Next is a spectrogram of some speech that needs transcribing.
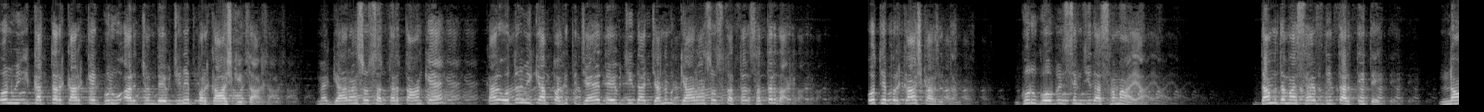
ਉਹਨੂੰ ਇਕੱਤਰ ਕਰਕੇ ਗੁਰੂ ਅਰਜਨ ਦੇਵ ਜੀ ਨੇ ਪ੍ਰਕਾਸ਼ ਕੀਤਾ। ਮੈਂ 1170 ਤਾਂ ਕਿਹਾ ਕੱਲ ਉਦੋਂ ਵੀ ਕਿਹਾ, ਭਗਤ ਜੈਦੇਵ ਜੀ ਦਾ ਜਨਮ 1177 70 ਦਾ ਹੈ। ਉੱਥੇ ਪ੍ਰਕਾਸ਼ ਕਰ ਦਿੱਤਾ। ਗੁਰੂ ਗੋਬਿੰਦ ਸਿੰਘ ਜੀ ਦਾ ਸਮਾਂ ਆਇਆ। ਦਮਦਮਾ ਸਾਹਿਬ ਦੀ ਧਰਤੀ ਤੇ 9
